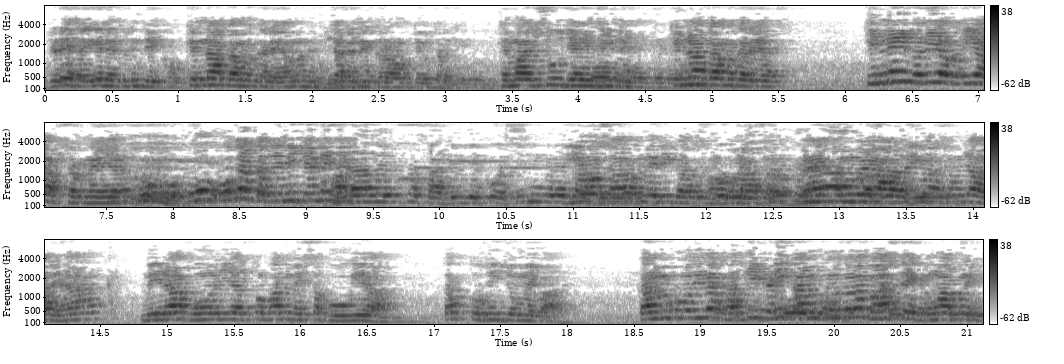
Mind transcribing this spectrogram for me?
ਜਿਹੜੇ ਹੈਗੇ ਨੇ ਤੁਸੀਂ ਦੇਖੋ ਕਿੰਨਾ ਕੰਮ ਕਰਿਆ ਉਹਨਾਂ ਨੇ ਵਿਚਾਰੇ ਨੇ ਗਰਾਊਂਡ ਤੇ ਉਤਰ ਕੇ। ਹਿਮਾਂਸ਼ੂ ਜੈਨ ਜੀ ਨੇ ਕਿੰਨਾ ਕੰਮ ਕਰਿਆ। ਕਿੰਨੇ ਹੀ ਵਧੀਆ ਵਧੀਆ ਅਫਸਰ ਨੇ ਯਾਰ। ਉਹ ਉਹ ਉਹਦਾ ਕਦੇ ਨਹੀਂ ਕਹਿੰਦੇ ਸਾਡਾ ਦੇ ਵਿੱਚ ਤਾਂ ਸਾਡੀ ਦੇਖੋ ਅਸੀਂ ਨਹੀਂ ਕਰੇ ਈਓ ਸਾਹਿਬ ਮੇਰੀ ਗੱਲ ਸੁਣੋ ਇੱਕ। ਮੈਂ ਤੁਹਾਨੂੰ ਇਹ ਆਖਰੀ ਵਾਰ ਸਮਝਾ ਰਿਹਾ। ਮੇਰਾ ਫੋਨ ਜੀ ਅੱਜ ਤੋਂ ਬਾਅਦ ਮਿਸ ਹੋ ਗਿਆ। ਤਾਂ ਤੁਸੀਂ ਜ਼ਿੰਮੇਵਾਰ ਕੰਮ ਕੁਮ ਦੀ ਤਾਂ ਖਾਦੀ ਖੜੀ ਕੰਮ ਕੁਮ ਤਾਂ ਮੈਂ ਬਾਅਦ 'ਚ ਦੇਖ ਲੂੰਗਾ ਆਪਣੇ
